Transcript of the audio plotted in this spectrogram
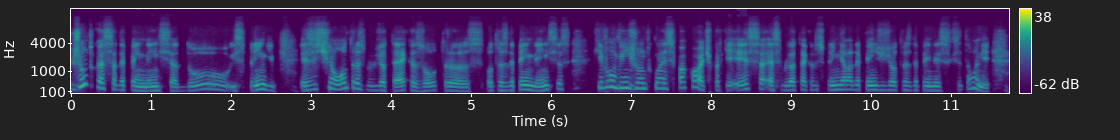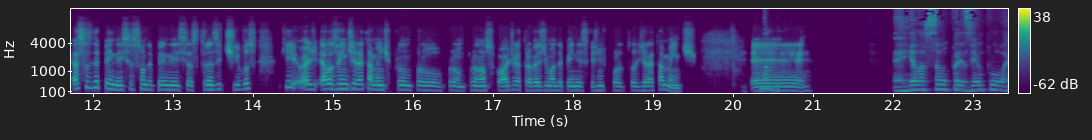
Junto com essa dependência do Spring, existiam outras bibliotecas, outras, outras dependências que vão vir junto com esse pacote, porque essa, essa biblioteca do Spring, ela depende de outras dependências que estão ali. Essas dependências são dependências transitivas, que elas vêm diretamente para o nosso código através de uma dependência que a gente produziu diretamente. É... É, em relação, por exemplo, a,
